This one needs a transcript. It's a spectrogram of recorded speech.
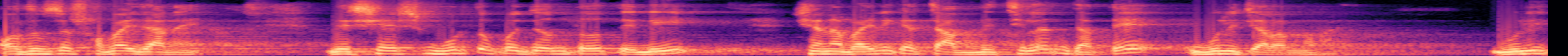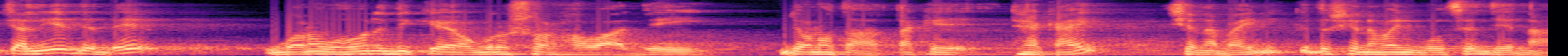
অথচ সবাই জানে যে শেষ মুহূর্ত পর্যন্ত তিনি সেনাবাহিনীকে চাপ দিচ্ছিলেন যাতে গুলি চালানো হয়। গুলি চালিয়ে যাতে গণভবনের দিকে অগ্রসর হওয়া যেই জনতা তাকে ঠেকায় সেনাবাহিনী। কিন্তু সেনাবাহিনী বলছে যে না,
